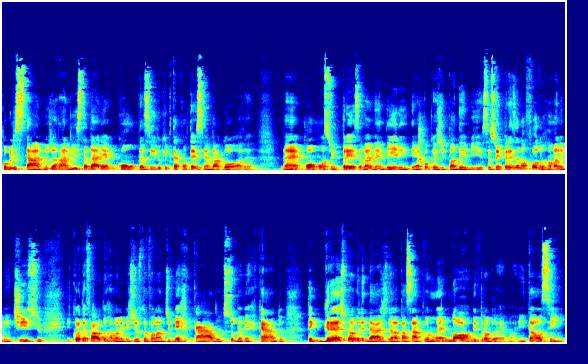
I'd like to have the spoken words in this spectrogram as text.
publicitário, nenhum jornalista daria conta assim do que está acontecendo agora né? Como a sua empresa vai vender em épocas de pandemia? Se a sua empresa não for do ramo alimentício, e quando eu falo do ramo alimentício, estou falando de mercado, de supermercado, tem grande probabilidade dela passar por um enorme problema. Então, assim,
